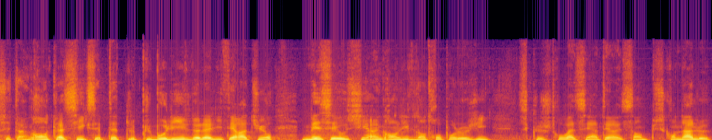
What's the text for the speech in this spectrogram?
C'est un grand classique, c'est peut-être le plus beau livre de la littérature, mais c'est aussi un grand livre d'anthropologie, ce que je trouve assez intéressant puisqu'on a le,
